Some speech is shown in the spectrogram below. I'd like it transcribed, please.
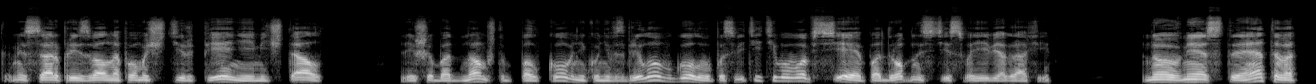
Комиссар призвал на помощь терпение и мечтал лишь об одном, чтобы полковнику не взбрело в голову посвятить его во все подробности своей биографии. Но вместо этого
